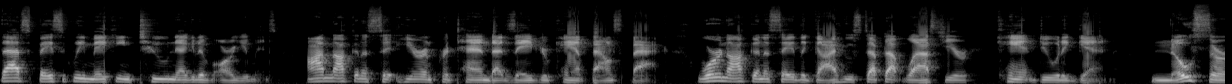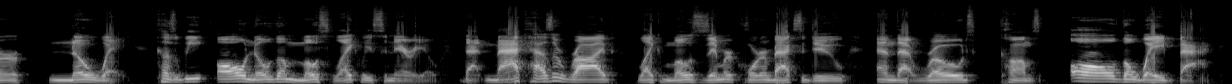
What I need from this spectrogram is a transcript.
that's basically making two negative arguments. I'm not going to sit here and pretend that Xavier can't bounce back. We're not going to say the guy who stepped up last year can't do it again. No, sir, no way. Because we all know the most likely scenario that Mac has arrived like most Zimmer cornerbacks do, and that Rhodes comes all the way back.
